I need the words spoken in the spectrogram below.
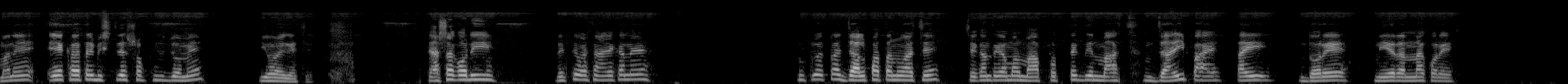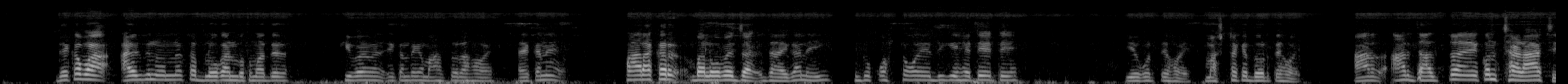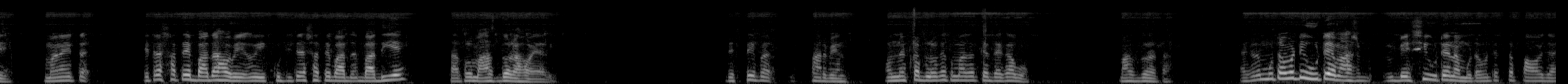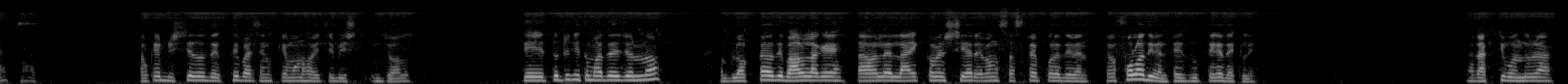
মানে এক রাতের বৃষ্টিতে সব কিছু জমে ই হয়ে গেছে। আশা করি দেখতে পাচ্ছেন, আর এখানে ছোটো একটা জাল পাতানো আছে। সেখান থেকে আমার মা প্রত্যেক দিন মাছ যাই পায়, তাই ধরে নিয়ে রান্না করে। দেখাবো, আরেকদিন অন্য একটা ব্লগ আনব তোমাদের, কীভাবে এখান থেকে মাছ ধরা হয়। এখানে পা রাখার ভালোভাবে জায়গা নেই, কিন্তু কষ্ট করে এদিকে হেঁটে হেঁটে ইয়ে করতে হয়, মাছটাকে ধরতে হয়। আর আর জালটা এখন ছাড়া আছে মানে এটা, এটার সাথে বাঁধা হবে, ওই কুটিটার সাথে বাঁধা- বাঁধিয়ে তারপর মাছ ধরা হয় আর দেখতেই পারবেন। অন্য একটা ব্লগে তোমাদেরকে দেখাবো মাছ ধরাটা। এখানে মোটামুটি উঠে, মাছ বেশি উঠে না, মোটামুটি একটা পাওয়া যায়। মাছ কালকে বৃষ্টি তো দেখতেই পাচ্ছেন কেমন হয়েছে বৃষ্টি, জল। তো এতটুকুই তোমাদের জন্য। ব্লগটা যদি ভালো লাগে, তাহলে লাইক কমেন্ট শেয়ার এবং সাবস্ক্রাইব করে দেবেন। এবং ফলো দিবেন ফেসবুক থেকে দেখলে। রাখছি বন্ধুরা।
